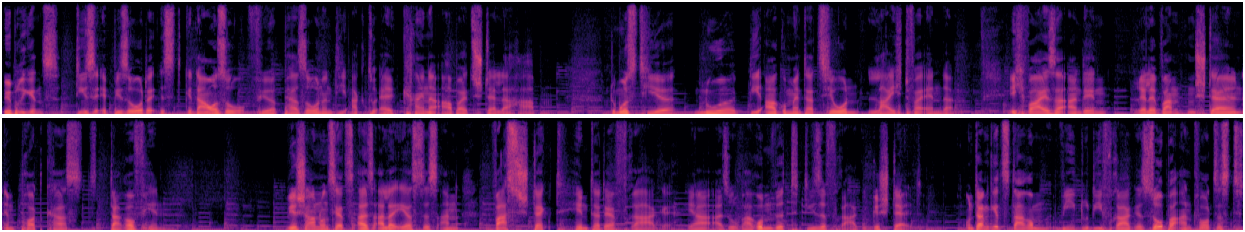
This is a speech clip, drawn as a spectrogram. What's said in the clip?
Übrigens, diese Episode ist genauso für Personen, die aktuell keine Arbeitsstelle haben. Du musst hier nur die Argumentation leicht verändern. Ich weise an den relevanten Stellen im Podcast darauf hin. Wir schauen uns jetzt als allererstes an, was steckt hinter der Frage. Ja, also warum wird diese Frage gestellt? Und dann geht es darum, wie du die Frage so beantwortest,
